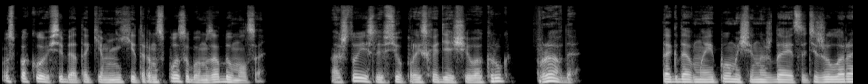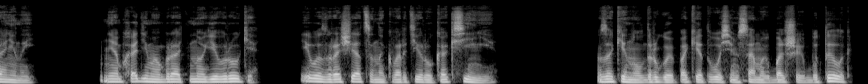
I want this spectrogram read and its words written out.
Успокоив себя таким нехитрым способом, задумался. А что, если все происходящее вокруг – правда? Тогда в моей помощи нуждается тяжело раненый. Необходимо брать ноги в руки и возвращаться на квартиру к Аксиньи. Закинул в другой пакет восемь самых больших бутылок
